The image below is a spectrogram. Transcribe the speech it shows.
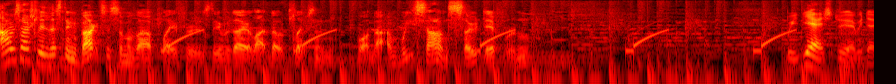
I was actually listening back to some of our playthroughs the other day, like little clips and whatnot, and we sound so different. We, yes, yeah, we do.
